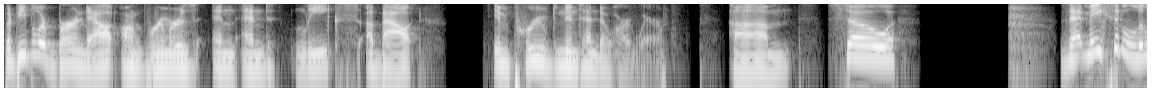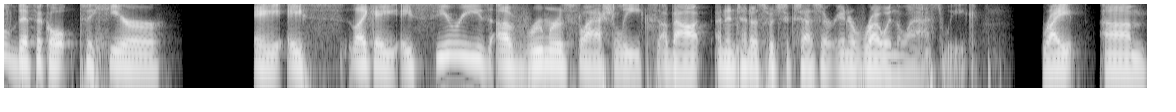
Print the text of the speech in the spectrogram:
But people are burned out on rumors and and leaks about improved Nintendo hardware. Um so that makes it a little difficult to hear a a like a a series of rumors slash leaks about a Nintendo Switch successor in a row in the last week, right? Um,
